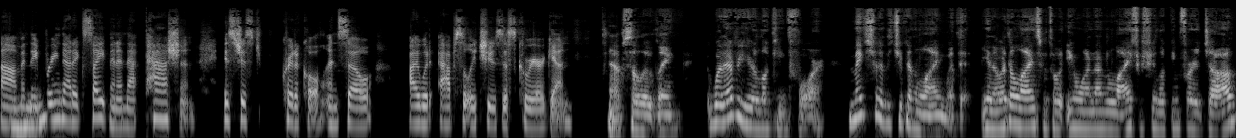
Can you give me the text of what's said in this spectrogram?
Um, mm-hmm. And they mm-hmm. bring that excitement and that passion. It's just critical. And so I would absolutely choose this career again. Absolutely. Whatever you're looking for, make sure that you can align with it. You know, it aligns with what you want out of life. If you're looking for a job,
